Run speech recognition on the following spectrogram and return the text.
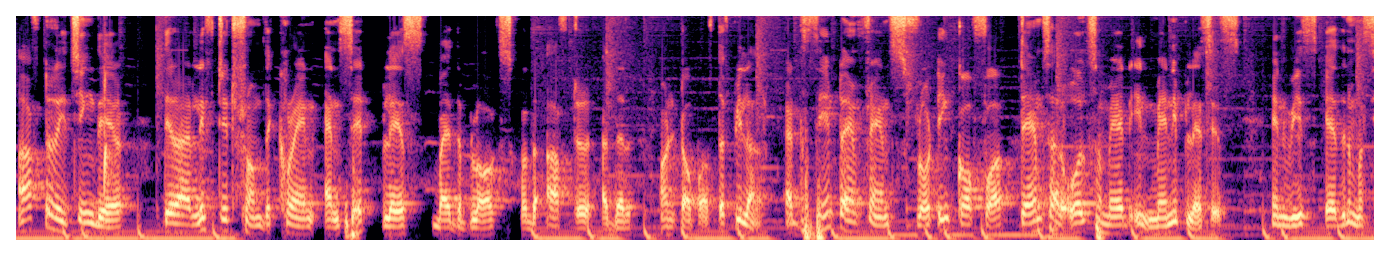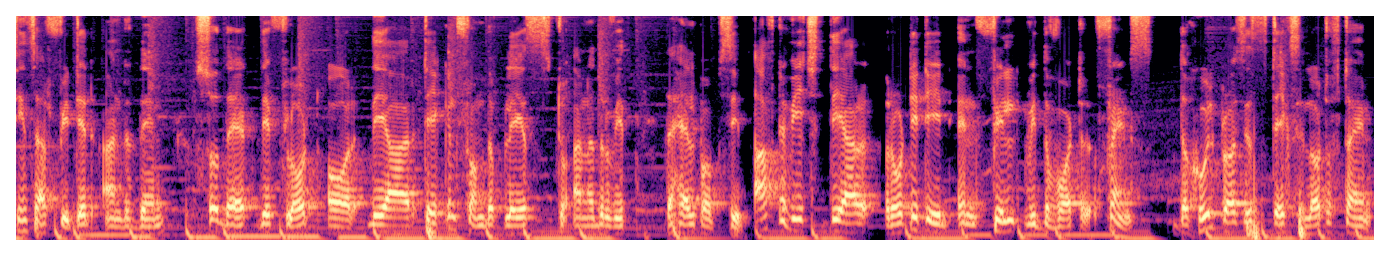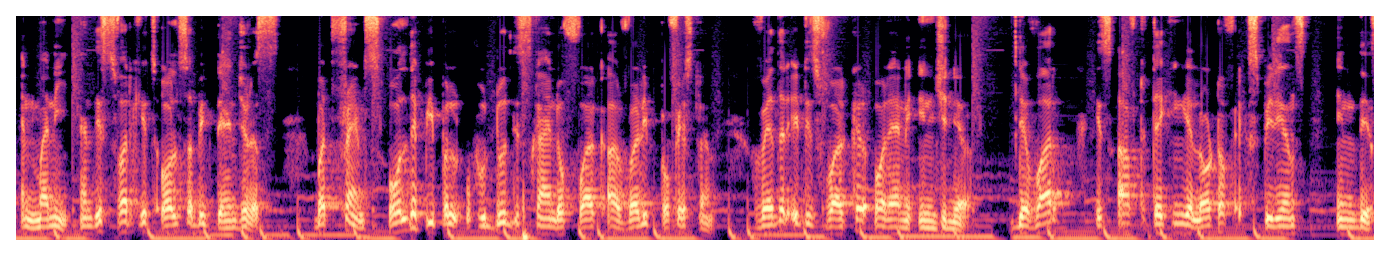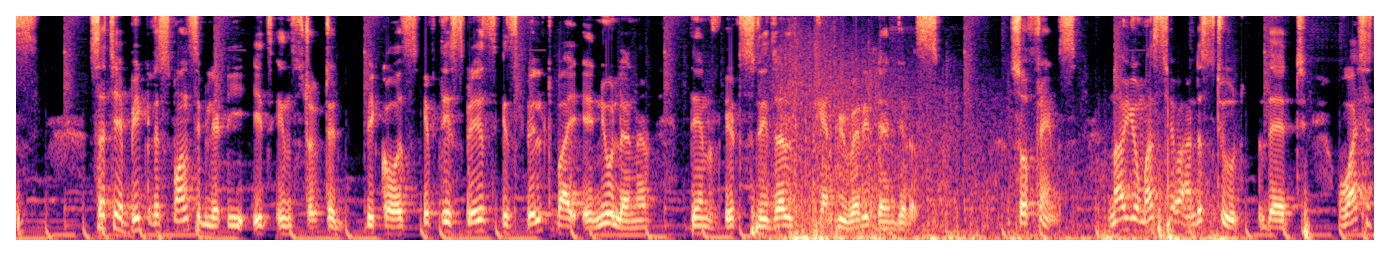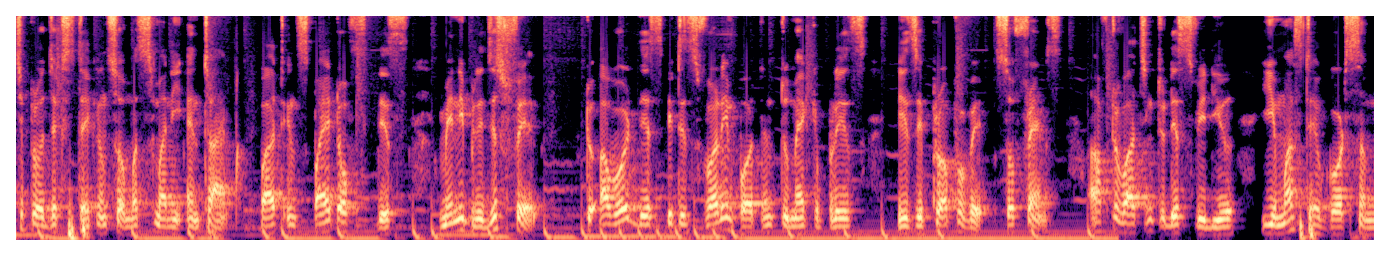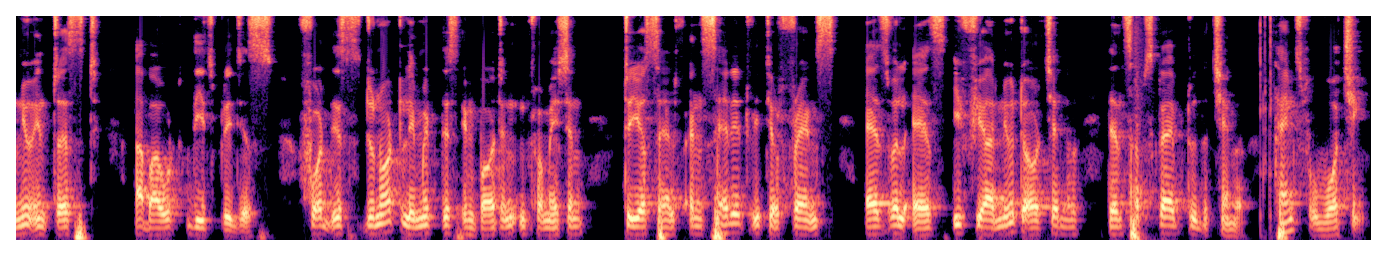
After reaching there, they are lifted from the crane and set place by the blocks or the after other on top of the pillar. At the same time friends, floating coffer dams are also made in many places in which other machines are fitted under them so that they float or they are taken from the place to another with the help of sieve, after which they are rotated and filled with the water. Friends, the whole process takes a lot of time and money and this work is also a bit dangerous. But friends, all the people who do this kind of work are very professional, whether it is worker or an engineer. Their work is after taking a lot of experience in this. Such a big responsibility is instructed because if this bridge is built by a new learner, then its result can be very dangerous. So friends, now you must have understood that why such a project taken so much money and time. But in spite of this, many bridges fail. To avoid this, it is very important to make a is a proper way. So friends, after watching today's video, you must have got some new interest about these bridges. For this, do not limit this important information to yourself and share it with your friends as well as if you are new to our channel, then subscribe to the channel. Thanks for watching.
